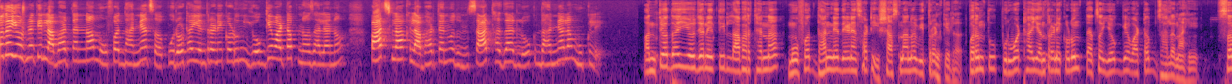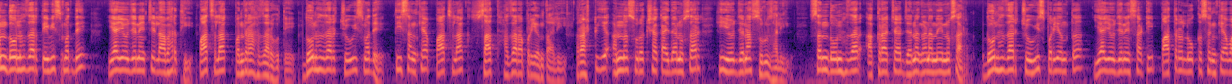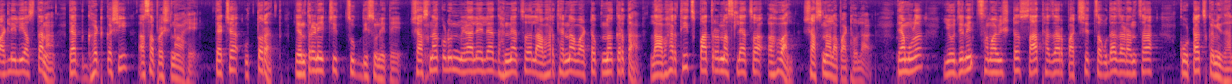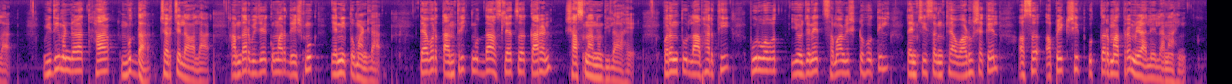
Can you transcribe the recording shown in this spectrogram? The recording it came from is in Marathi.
अंत्योदय योजनेतील लाभार्थ्यांना मोफत धान्याचं पुरवठा यंत्रणेकडून योग्य वाटप न झाल्यानं पाच लाख लाभार्थ्यांमधून सात हजार लोक धान्याला मुकले. अंत्योदय योजनेतील लाभार्थ्यांना मोफत धान्य देण्यासाठी शासनानं वितरण केलं परंतु पुरवठा यंत्रणेकडून त्याचं योग्य वाटप झालं नाही. सन दोन हजार तेवीसमध्ये या योजनेचे लाभार्थी पाच लाख पंधरा हजार होते. दोन हजार चोवीसमध्ये ती संख्या पाच लाख सात हजारापर्यंत आली. राष्ट्रीय अन्न सुरक्षा कायद्यानुसार ही योजना सुरू झाली. सन दोन हजार अकराच्या जनगणनेनुसार दोन हजार चोवीसपर्यंत या योजनेसाठी पात्र लोकसंख्या वाढलेली असताना त्यात घट कशी असा प्रश्न आहे. त्याच्या उत्तरात यंत्रणेची चूक दिसून येते. शासनाकडून मिळालेल्या धान्याचं लाभार्थ्यांना वाटप न करता लाभार्थीच पात्र नसल्याचा अहवाल शासनाला पाठवला. त्यामुळं योजनेत समाविष्ट सात हजार पाचशे चौदा जणांचा कोटाच कमी झाला. विधिमंडळात हा मुद्दा चर्चेला आला. आमदार विजयकुमार देशमुख यांनी तो मांडला. त्यावर तांत्रिक मुद्दा असल्याचं कारण शासनानं दिलं आहे. परंतु लाभार्थी पूर्ववत योजनेत समाविष्ट होतील त्यांची संख्या वाढू शकेल असं अपेक्षित उत्तर मात्र मिळालेलं नाही.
